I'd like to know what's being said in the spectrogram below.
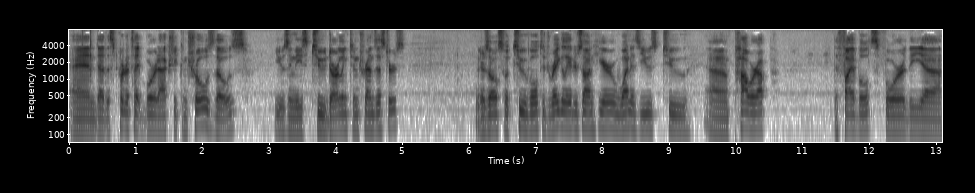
and uh, this prototype board actually controls those using these two Darlington transistors. There's also two voltage regulators on here. One is used to uh, power up the 5 volts for the uh,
